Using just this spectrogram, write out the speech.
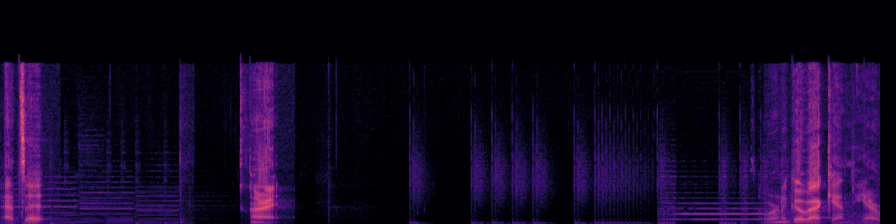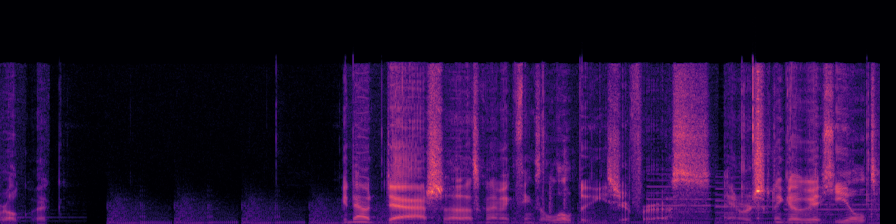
That's it. We're gonna go back in here real quick. We can now dash, so that's gonna make things a little bit easier for us. And we're just gonna go get healed.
